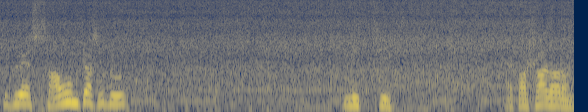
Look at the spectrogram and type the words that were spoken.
শুধু এর সাউন্ডটা শুধু নিচ্ছি এক অসাধারণ।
